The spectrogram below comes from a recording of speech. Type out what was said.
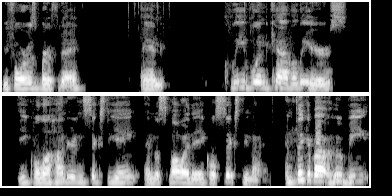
before his birthday. And Cleveland Cavaliers equal 168, and the small way they equal 69. And think about who beat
